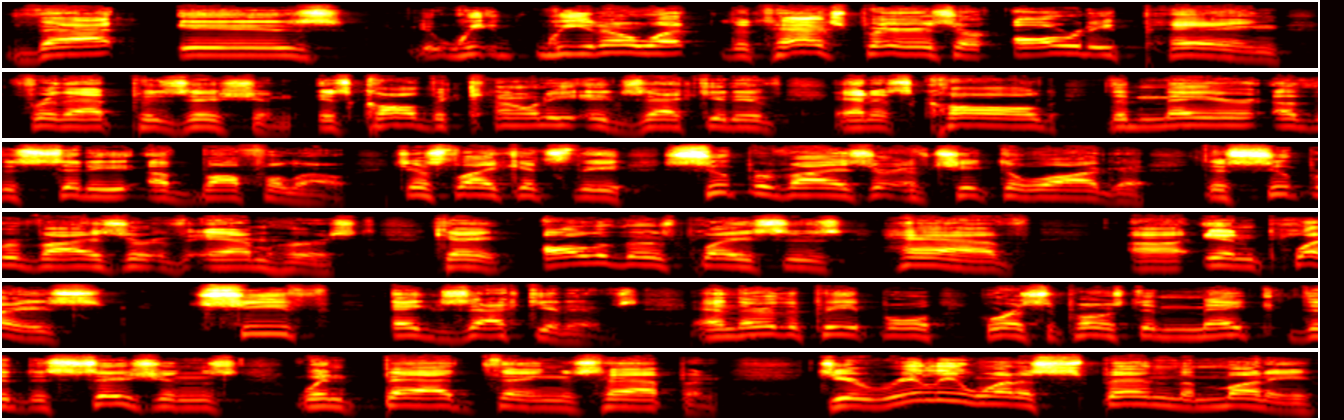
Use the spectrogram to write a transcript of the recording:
That is we, we you know what the taxpayers are already paying for that position it's called the county executive and it's called the mayor of the city of buffalo just like it's the supervisor of cheektowaga the supervisor of amherst okay all of those places have uh, in place chief executives, and they're the people who are supposed to make the decisions when bad things happen. Do you really want to spend the money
